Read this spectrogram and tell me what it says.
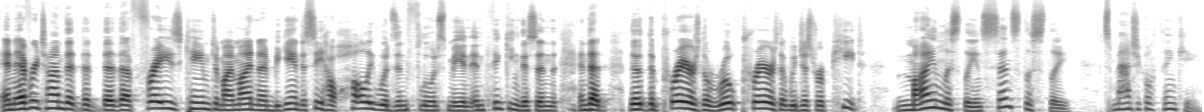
And every time that, that, that, that, phrase came to my mind, and I began to see how Hollywood's influenced me in, in thinking this, and, and that the, the prayers, the rote prayers that we just repeat mindlessly and senselessly, it's magical thinking.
